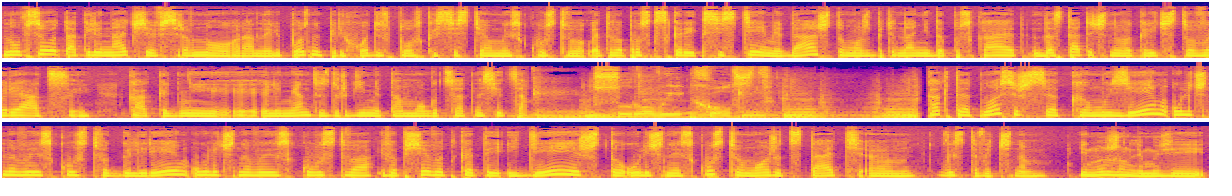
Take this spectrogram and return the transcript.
Но все так или иначе все равно рано или поздно переходит в плоскость системы искусства. Это вопрос скорее к системе, да, что, может быть, она не допускает достаточного количества вариаций, как одни элементы с другими там могут соотноситься. Суровый холст. Как ты относишься к музеям уличного искусства, к галереям уличного искусства и вообще вот к этой идее, что уличное искусство может стать эм, выставочным? И нужен ли музей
